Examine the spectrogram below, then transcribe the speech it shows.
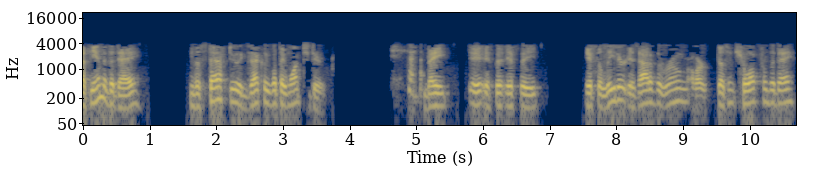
at the end of the day, the staff do exactly what they want to do. they, if the, if the, if the leader is out of the room or doesn't show up for the day,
